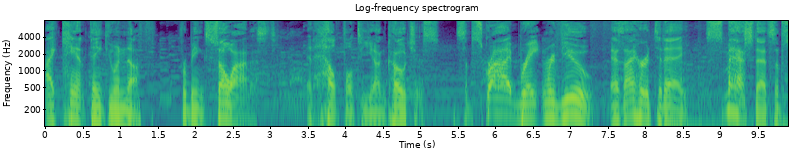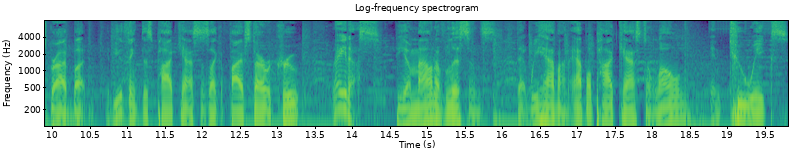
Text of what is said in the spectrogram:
I can't thank you enough for being so honest and helpful to young coaches. Subscribe, rate, and review. As I heard today, smash that subscribe button. If you think this podcast is like a five star recruit, rate us. The amount of listens that we have on Apple Podcast alone in two weeks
